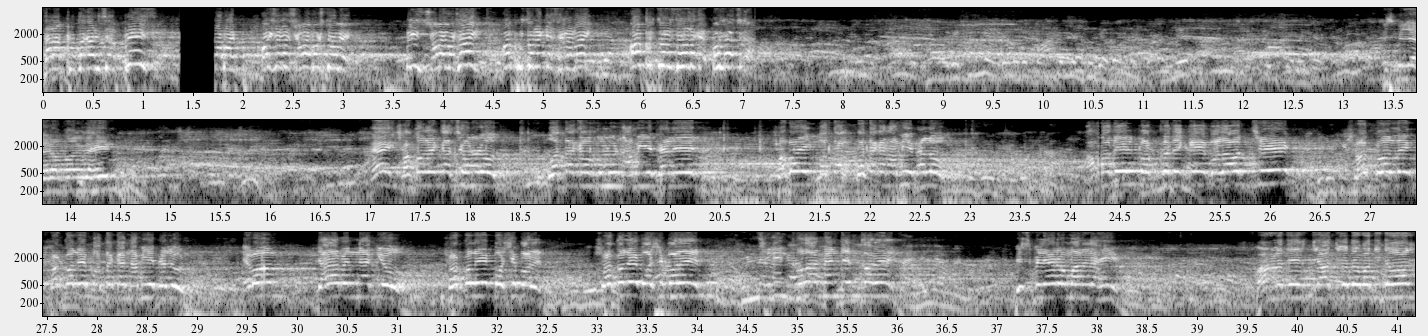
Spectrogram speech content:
যারা পতাকা নিচ্ছে প্লিজ ওই জায়গায় সবাই বসতে হবে। প্লিজ সবাই বসাই ওই পিছনে কে ছেলে নাই ওই পিছনে বসে আছে। বিসমিল্লাহির রহমানির রহিম। এই, সকলের কাছে অনুরোধ, পতাকাগুলো নামিয়ে ফেলেন। সবাই, পতা- পতাকা নামিয়ে ফেলো। আমাদের পক্ষ থেকে বলা হচ্ছে সকলে সকলে পতাকা নামিয়ে ফেলুন। এবং জানাবেন না কেউ, সকলে বসে পড়েন, সকলে বসে পড়েন, শৃঙ্খলা মেনটেন করেন। বিসমিল্লাহির রহমানির রহিম। বাংলাদেশ জাতীয়তাবাদী দল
